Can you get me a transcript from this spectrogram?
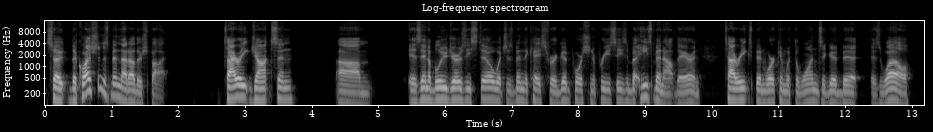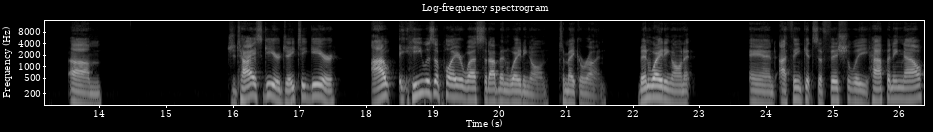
So the question has been that other spot. Tyreek Johnson um, is in a blue jersey still, which has been the case for a good portion of preseason, but he's been out there and Tyreek's been working with the ones a good bit as well. Um, Jatius Geer, JT Geer, I he was a player Wes that I've been waiting on to make a run. Been waiting on it, and I think it's officially happening now.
